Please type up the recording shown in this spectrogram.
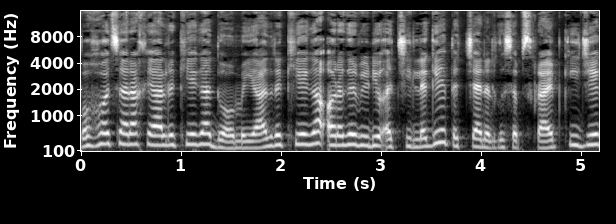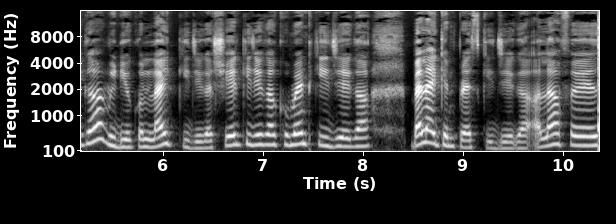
बहुत सारा ख्याल रखिएगा दुआ में याद रखिएगा, और अगर वीडियो अच्छी लगे तो चैनल को सब्सक्राइब कीजिएगा, वीडियो को लाइक कीजिएगा शेयर कीजिएगा कमेंट कीजिएगा बेल आइकन प्रेस कीजिएगा। अल्लाह हाफिज़।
